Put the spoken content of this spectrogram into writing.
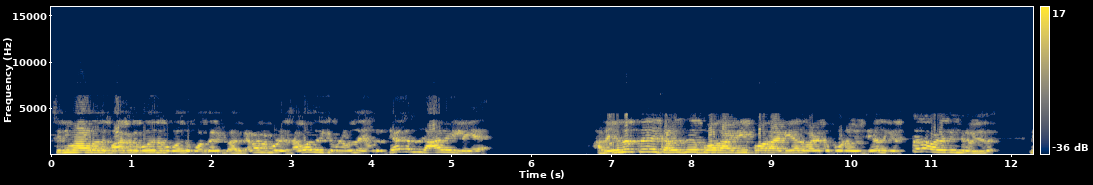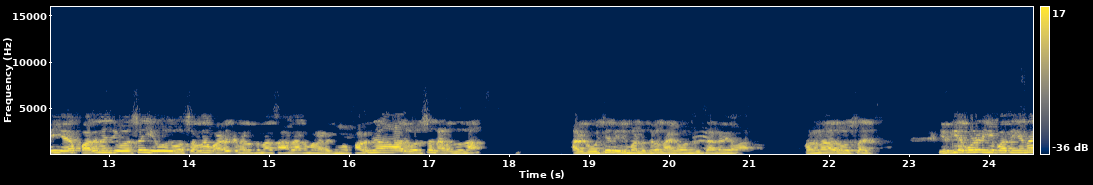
சினிமாவில் அதை பார்க்கிற போது நமக்கு வந்து கொந்தளிப்பா இருக்கு. ஆனா நம்மளுடைய சகோதரிக்கு இப்படி நடந்தா எப்படி கேட்கறதுக்கு ஆளே இல்லையே. அதை எதிர்த்து கலந்து போராடி போராடி அது வழக்கு போட வச்சு அதுக்கு எத்தனை வழக்குங்கிற விஷயத்துல நீங்க பதினஞ்சு வருஷம் இருபது வருஷம்லாம் வழக்கு நடத்தினா சாதாரணமா நடக்குமா? பதினாறு வருஷம் நடந்துதான் அதுக்கு உச்ச நீதிமன்றத்துல நாங்க வந்து தண்டனை வாங்கினோம் பதினாறு வருஷம் ஆச்சு. இதுக்கே கூட நீங்க பாத்தீங்கன்னா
